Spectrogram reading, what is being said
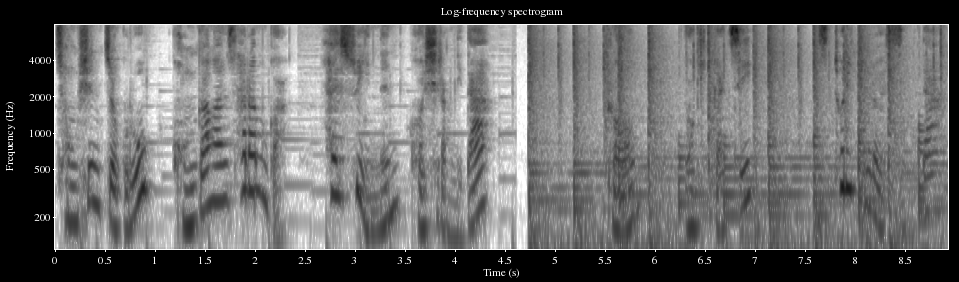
정신적으로 건강한 사람과 할 수 있는 것이랍니다. 그럼 여기까지 스토리텔러였습니다.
